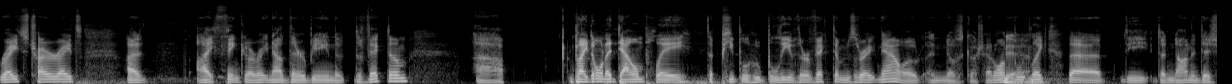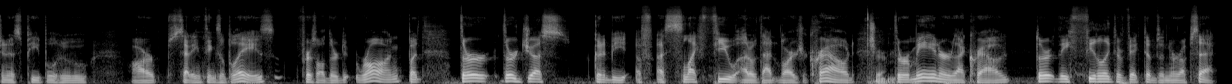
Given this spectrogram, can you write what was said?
rights, charter rights. I I think right now they're being the, the victim, uh, but I don't want to downplay the people who believe they're victims right now out in Nova Scotia. I don't want to Yeah. like the the the non-indigenous people who are setting things ablaze. First of all, they're wrong, but they're they're just going to be a select few out of that larger crowd. Sure. The remainder of that crowd, they they feel like they're victims and they're upset.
